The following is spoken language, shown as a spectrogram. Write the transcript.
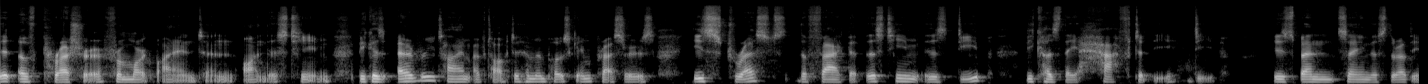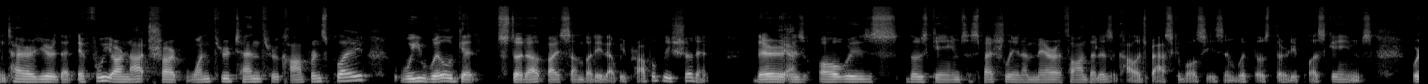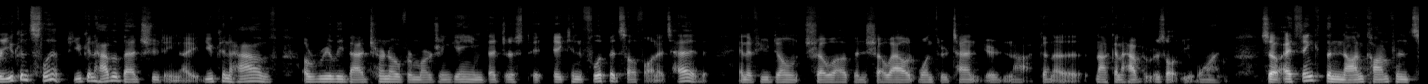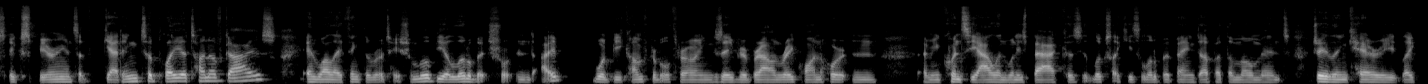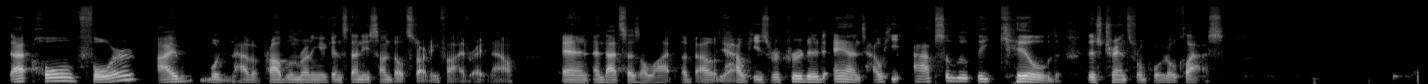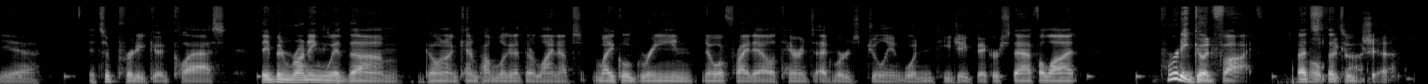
bit of pressure from Mark Byington on this team because every time I've talked to him in post-game pressers, he's stressed the fact that this team is deep because they have to be deep. He's been saying this throughout the entire year that if we are not sharp 1 through 10 through conference play, we will get stood up by somebody that we probably shouldn't. There yeah. is always those games, especially in a marathon that is a college basketball season with those 30 plus games, where you can slip. You can have a bad shooting night. You can have a really bad turnover margin game that just it, it can flip itself on its head. And if you don't show up and show out one through 10, you're not gonna not gonna have the result you want. So I think the non-conference experience of getting to play a ton of guys, and while I think the rotation will be a little bit shortened, I would be comfortable throwing Xavier Brown, Raekwon Horton, I mean, Quincy Allen when he's back, because it looks like he's a little bit banged up at the moment. Jalen Carey, like that whole four, I wouldn't have a problem running against any Sunbelt starting five right now. And and that says a lot about yeah. how he's recruited and how he absolutely killed this transfer portal class. Yeah, it's a pretty good class. They've been running with um, going on KenPom, looking at their lineups. Michael Green, Noah Freidel, Terrence Edwards, Julian Wood, and TJ Bickerstaff a lot. Pretty good five. That's oh that's gosh, a, yeah.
